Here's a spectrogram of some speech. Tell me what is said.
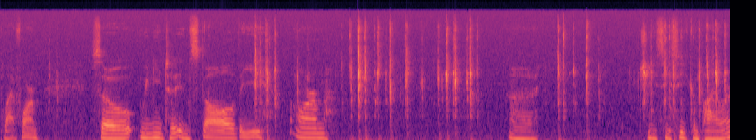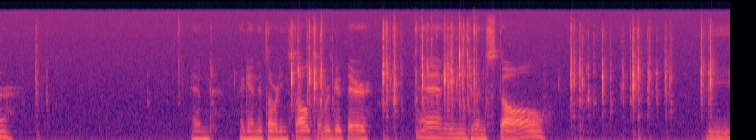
platform. So we need to install the ARM uh, GCC compiler. And again, it's already installed, so we're good there. And we need to install the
